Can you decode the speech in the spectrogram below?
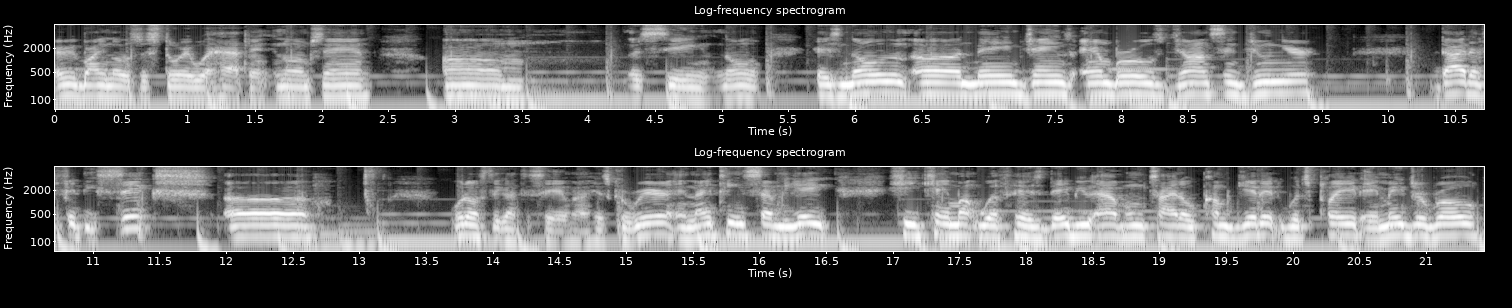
Everybody knows the story, what happened. You know what I'm saying? Um, let's see. No, his known uh, name James Ambrose Johnson Jr. died at 56. Uh, what else they got to say about his career? In 1978, he came up with his debut album titled Come Get It, which played a major role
